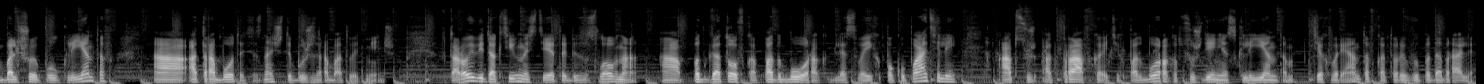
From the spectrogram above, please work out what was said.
большой пул клиентов а, отработать, значит, ты будешь зарабатывать меньше. Второй вид активности это, безусловно, а, подготовка подборок для своих покупателей, обсуж... отправка этих подборок, обсуждение с клиентом тех вариантов, которые вы подобрали.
